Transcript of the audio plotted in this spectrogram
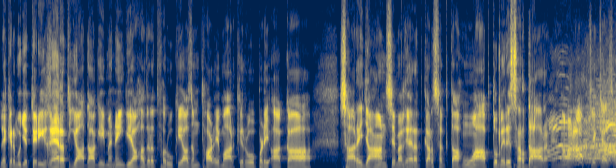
लेकिन मुझे तेरी गैरत याद आ गई, मैं नहीं गया। हज़रत फ़रूक आज़म थाड़े मार के रो पड़े, आका, सारे जहान से मैं गैरत कर सकता हूँ, आप तो मेरे सरदार हैं ना आपसे कैसे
